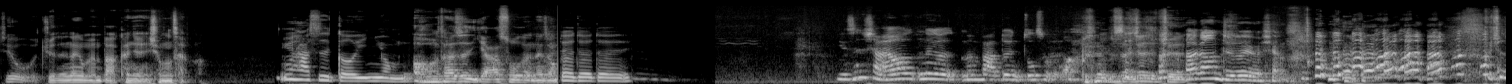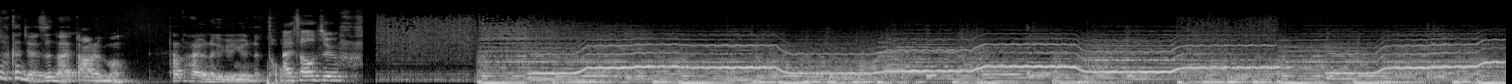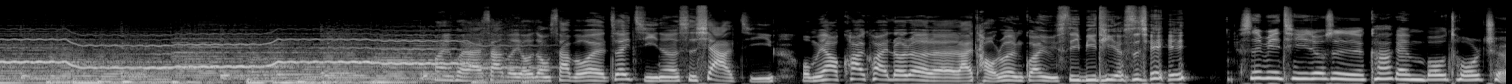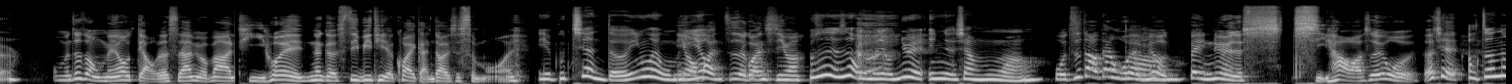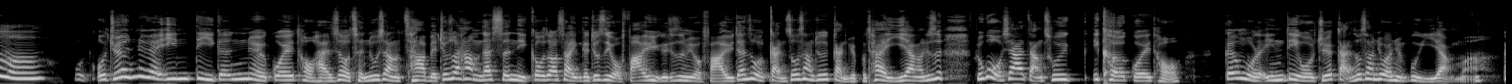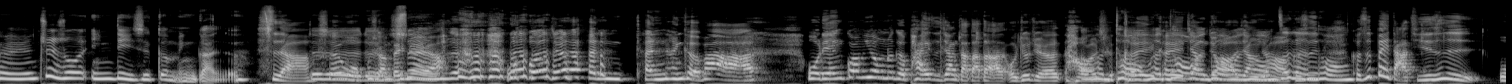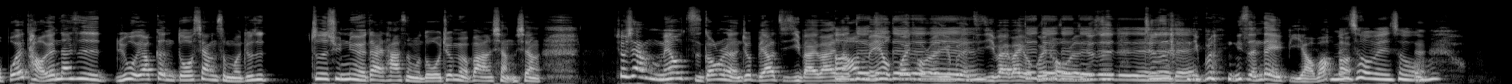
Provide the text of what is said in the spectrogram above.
其实我觉得那个门把看起来很凶残嘛，因为它是隔音用的。哦，它是压缩的那种。对对对。你是想要那个门把对你做什么吗？不是不是，就是觉得 他刚刚绝对有想，不觉得他看起来是拿来打人吗？他还有那个圆圆的头。I told you。回来，Sub 有种 Sub 味。这一集呢是下集，我们要快快乐乐的来讨论关于 CBT 的事情。CBT 就是 Cock and Ball Torture。我们这种没有屌的，实在没有办法体会那个 CBT 的快感到底是什么、欸。哎，也不见得，因为我们有换肢的关系吗？不是，是我们有虐婴的项目啊。我知道，但我也没有被虐的喜喜好啊，所以我而且哦，真的吗？我我觉得虐阴蒂跟虐龟头还是有程度上的差别，就算他们在生理构造上，一个就是有发育，一个就是没有发育，但是我感受上就是感觉不太一样啊。就是如果我现在长出一一颗龟头，跟我的阴蒂，我觉得感受上就完全不一样嘛。嗯，据说阴蒂是更敏感的。是啊，对对对对，所以我不喜欢被虐啊。我 我觉得很很很可怕啊。我连光用那个拍子这样打打打，我就觉得好了，可以可以这样就好，这样就好。可是可是被打其实是我不会讨厌，但是如果要更多像什么，就是就是去虐待他什么的，我就没有办法想象。就像没有子宫人就不要唧唧歪歪，然后没有龟头人也不能唧唧歪歪，有龟头人就是就是你不能你只能类比好不好？没错没错。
